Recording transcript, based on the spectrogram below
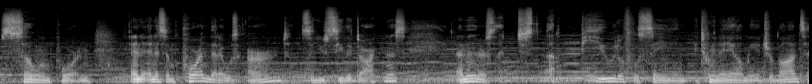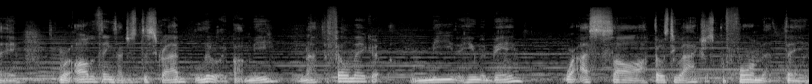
so important. And, and it's important that it was earned, so you see the darkness. And then there's like just a beautiful scene between Naomie and Trevante where all the things I just described, literally about me, not the filmmaker, me, the human being, where I saw those two actors perform that thing,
